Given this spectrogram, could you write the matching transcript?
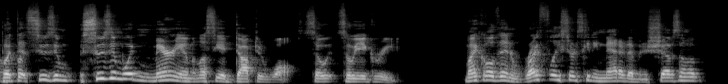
but that Susan Susan wouldn't marry him unless he adopted Walt. So, so he agreed. Michael then rightfully starts getting mad at him and shoves him up,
